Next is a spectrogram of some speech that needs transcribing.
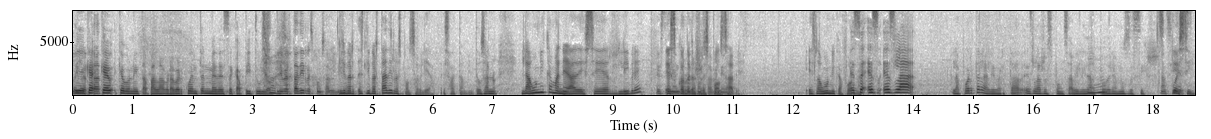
Oye, qué, qué, qué bonita palabra. A ver, cuéntenme de ese capítulo. Libertad y responsabilidad. Liber- es libertad y responsabilidad, exactamente. O sea, no- la única manera de ser libre Es es, teniendo cuando eres responsabilidad. responsable. Es la única forma. Es, es, es la, la puerta a la libertad, es la responsabilidad, podríamos decir. Así pues es. sí,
